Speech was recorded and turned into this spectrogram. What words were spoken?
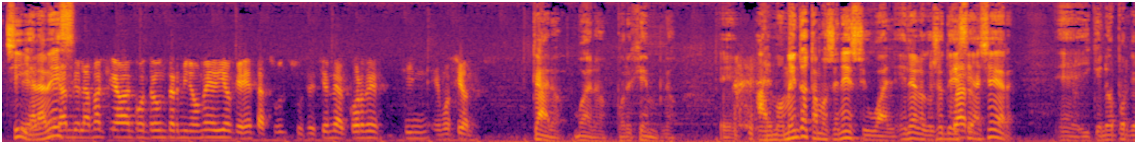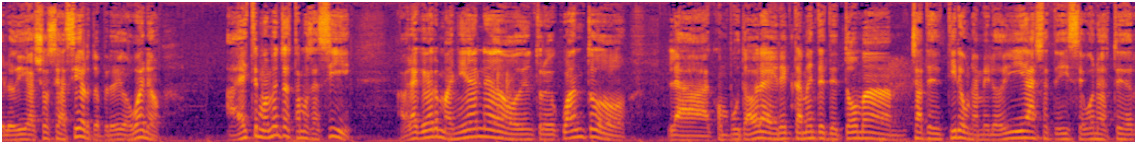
Sí, a la vez. En cambio, la máquina va a encontrar un término medio que es esta sucesión de acordes sin emoción. Claro, bueno, por ejemplo. Eh, al momento estamos en eso igual. Era lo que yo te decía ayer. Eh, y que no porque lo diga yo sea cierto, pero digo, bueno, a este momento estamos así. Habrá que ver mañana o dentro de cuánto la computadora directamente te toma, ya te tira una melodía, ya te dice, bueno, este,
